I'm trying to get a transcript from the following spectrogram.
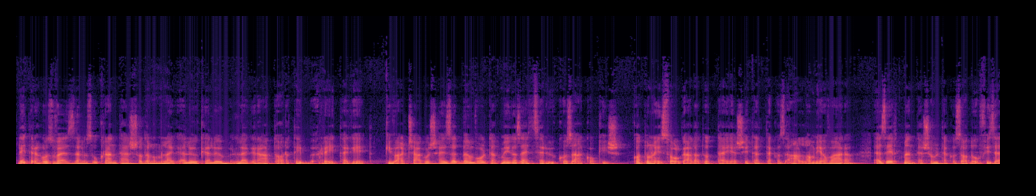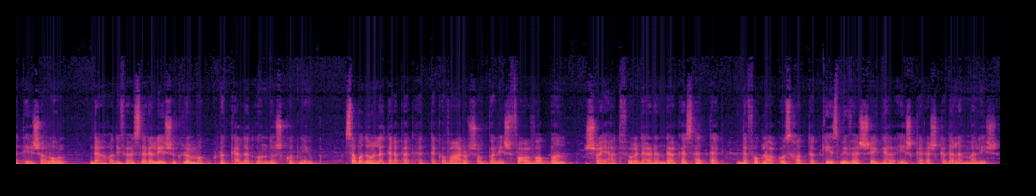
létrehozva ezzel az ukrán társadalom legelőkelőbb, legrátartibb rétegét. Kiváltságos helyzetben voltak még az egyszerű kozákok is. Katonai szolgálatot teljesítettek az állam javára, ezért mentesültek az adófizetés alól, de a hadifelszerelésükről maguknak kellett gondoskodniuk. Szabadon letelepedhettek a városokban és falvakban, saját földdel rendelkezhettek, de foglalkozhattak kézművességgel és kereskedelemmel is.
